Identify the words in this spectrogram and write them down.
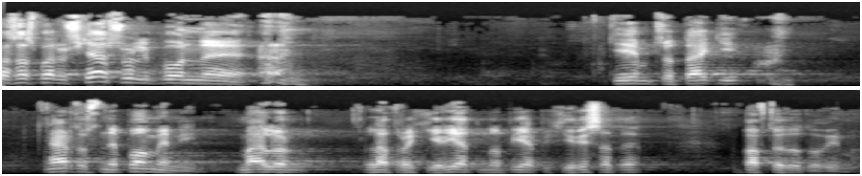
Να σας παρουσιάσω λοιπόν, ε, κύριε Μητσοτάκη, να έρθω στην επόμενη, μάλλον λαθροχειρία την οποία επιχειρήσατε από αυτό εδώ το βήμα.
